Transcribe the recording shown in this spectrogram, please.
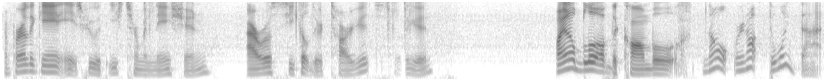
temporarily gain HP with each termination. Arrows seek out their targets. Really good. Final blow of the combo. No, we're not doing that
